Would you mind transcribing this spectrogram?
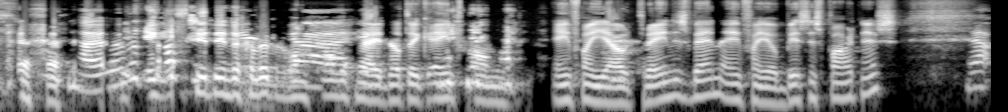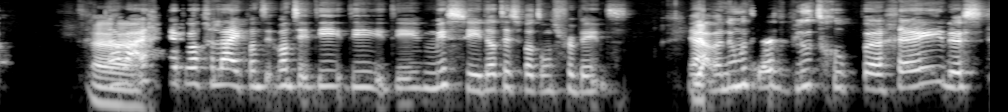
Nou, Ik, zit in de gelukkige omstandigheid dat ik een van, een van jouw trainers ben, een van jouw businesspartners. Ja. Eh, Ja, maar eigenlijk heb je wel gelijk, want, want die, die, die, die missie, dat is wat ons verbindt. Ja, Ja. we noemen het bloedgroep eh, G, dus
